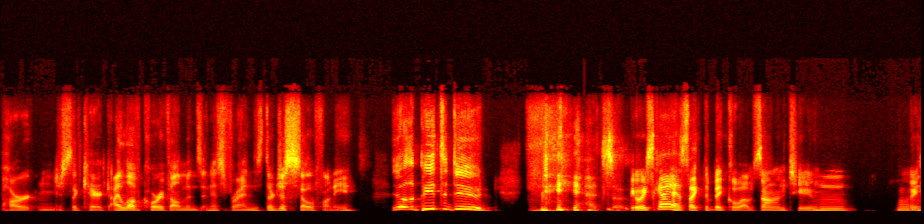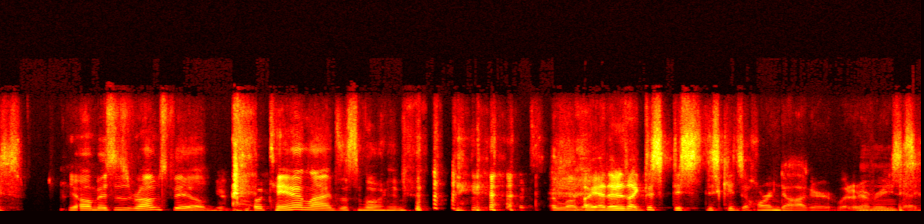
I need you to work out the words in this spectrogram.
part and just the character. I love Corey Feldman's and his friends. They're just so funny. Yo, the pizza dude. yeah, it's so good. Always guy has like the big gloves on too. Mm-hmm. Always. Yo, Mrs. Rumsfield, no tan lines this morning. I love it. Oh yeah, there's like this this this kid's a horn dog or whatever mm-hmm. he said.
